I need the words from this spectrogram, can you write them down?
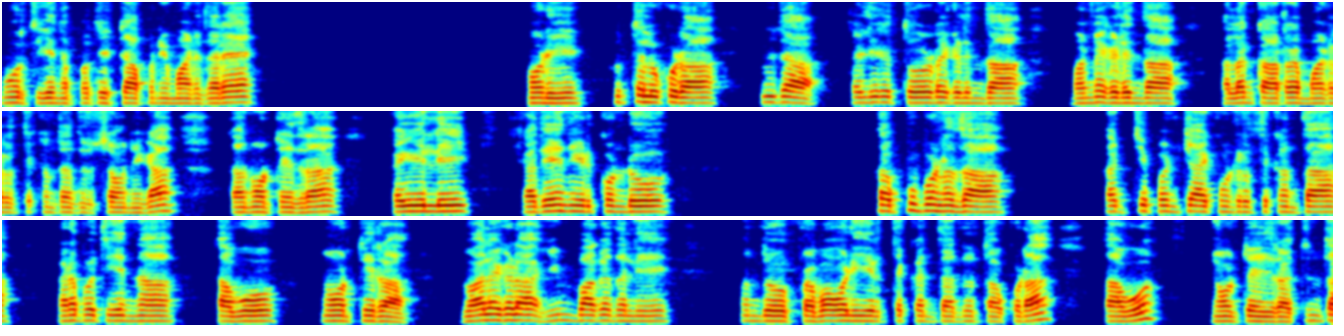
ಮೂರ್ತಿಯನ್ನು ಪ್ರತಿಷ್ಠಾಪನೆ ಮಾಡಿದ್ದಾರೆ. ನೋಡಿ ಸುತ್ತಲೂ ಕೂಡ ವಿವಿಧ ತಳಿರು ತೋರಣಗಳಿಂದ ಬಣ್ಣಗಳಿಂದ ಅಲಂಕಾರ ಮಾಡಿರತಕ್ಕಂಥ ದೃಶ್ಯವನ್ನೀಗ ನಾವು ನೋಡ್ತಾ ಇದ್ರ? ಕೈಯಲ್ಲಿ ಗದೆಯನ್ನು ಹಿಡ್ಕೊಂಡು ಕಪ್ಪು ಬಣ್ಣದ ಕಚ್ಚಿ ಪಂಚೆ ಹಾಕೊಂಡಿರ್ತಕ್ಕಂಥ ಗಣಪತಿಯನ್ನ ತಾವು ನೋಡ್ತೀರಾ? ಜ್ವಾಲೆಗಳ ಹಿಂಭಾಗದಲ್ಲಿ ಒಂದು ಪ್ರಭಾವಳಿ ಇರತಕ್ಕಂಥದ್ದು ತಾವು ಕೂಡ ತಾವು ನೋಡ್ತಾ ಇದ್ದೀರಾ? ಅತ್ಯಂತ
